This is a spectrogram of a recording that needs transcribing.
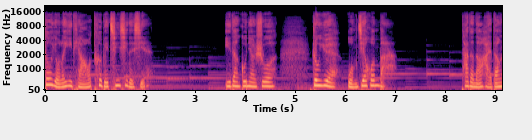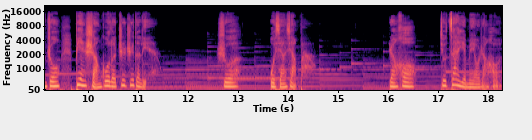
都有了一条特别清晰的线。一旦姑娘说，钟月，我们结婚吧。他的脑海当中便闪过了芝芝的脸，说：“我想想吧。”然后，就再也没有然后了。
